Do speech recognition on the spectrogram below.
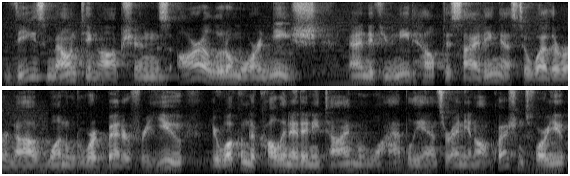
These mounting options are a little more niche and if you need help deciding as to whether or not one would work better for you, you're welcome to call in at any time and we'll happily answer any and all questions for you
